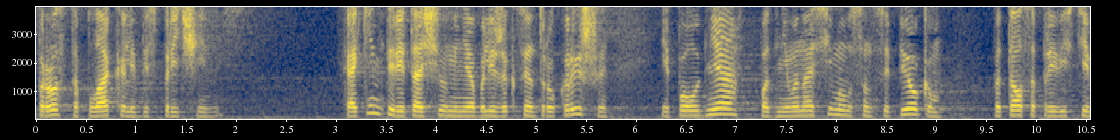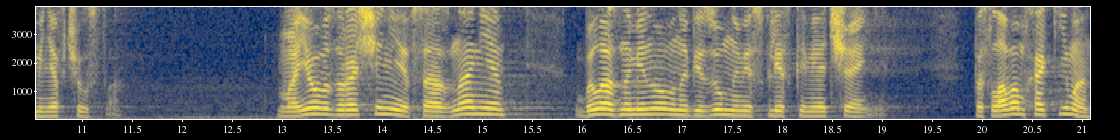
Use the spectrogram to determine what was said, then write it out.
просто плакали без причины. Хаким перетащил меня ближе к центру крыши и полдня под невыносимым солнцепеком пытался привести меня в чувство. Мое возвращение в сознание было ознаменовано безумными всплесками отчаяния. По словам Хакима,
